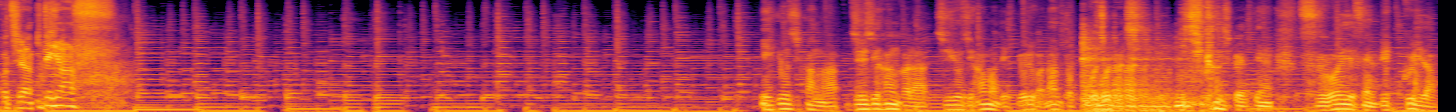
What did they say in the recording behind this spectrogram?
こちら行ってきます。営業時間が10時半から14時半まで夜がなんと5時から2時間しかやってない。すごいですね。びっくりだ。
